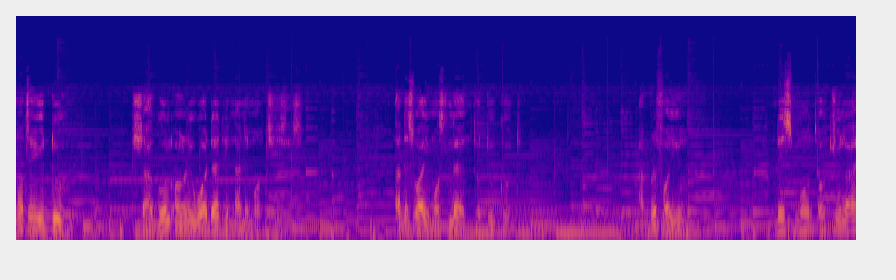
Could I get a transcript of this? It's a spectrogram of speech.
Nothing you do shall go unrewarded in the name of Jesus. That is why you must learn to do good. I pray for you. This month of July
